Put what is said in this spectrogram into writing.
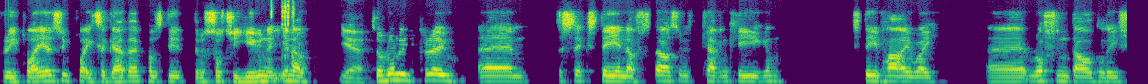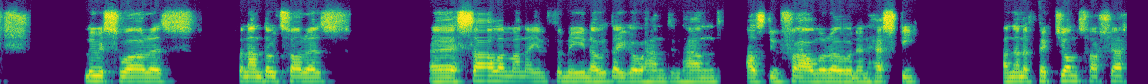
three players who play together because they, they were such a unit, you know. Yeah. So running through um, the 16, I've started with Kevin Keegan, Steve Heighway, uh, Russian Dalglish, Luis Suarez, Fernando Torres, uh, Salah, Mane and Firmino, they go hand in hand, as do Fowler, Owen and Heskey. And then I've picked John Toshack,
